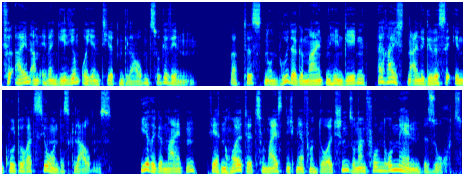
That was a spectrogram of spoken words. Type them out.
für einen am Evangelium orientierten Glauben zu gewinnen. Baptisten und Brüdergemeinden hingegen erreichten eine gewisse Inkulturation des Glaubens. Ihre Gemeinden werden heute zumeist nicht mehr von Deutschen, sondern von Rumänen besucht.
